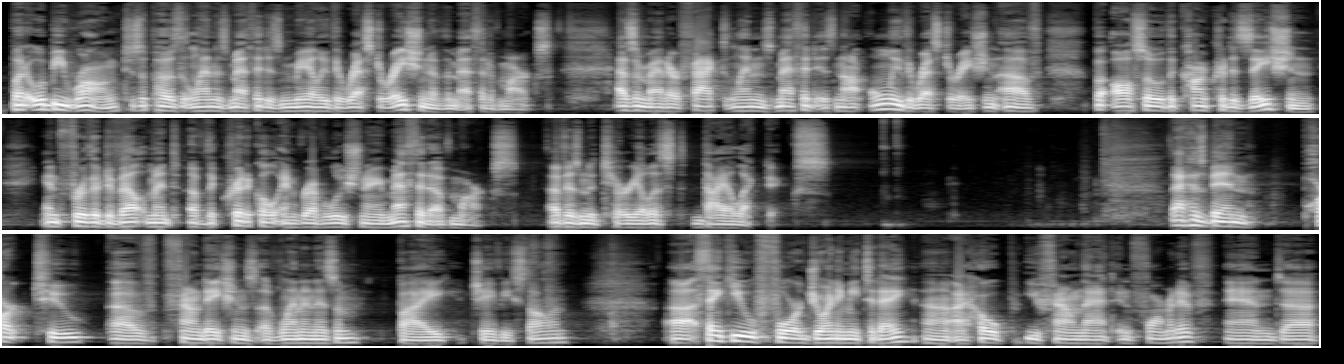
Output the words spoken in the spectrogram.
But it would be wrong to suppose that Lenin's method is merely the restoration of the method of Marx. As a matter of fact, Lenin's method is not only the restoration of, but also the concretization and further development of the critical and revolutionary method of Marx, of his materialist dialectics. That has been part two of Foundations of Leninism by J.V. Stalin. Uh, thank you for joining me today. Uh, I hope you found that informative, and uh,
